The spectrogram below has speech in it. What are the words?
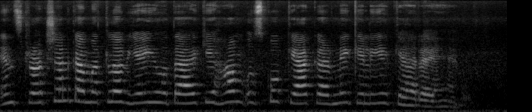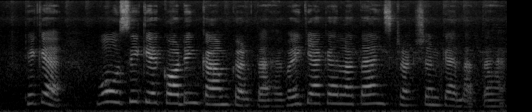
इंस्ट्रक्शन का मतलब यही होता है कि हम उसको क्या करने के लिए कह रहे हैं। ठीक है? वो उसी के अकॉर्डिंग काम करता है। वही क्या कहलाता है? इंस्ट्रक्शन कहलाता है।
